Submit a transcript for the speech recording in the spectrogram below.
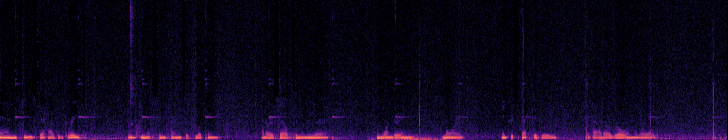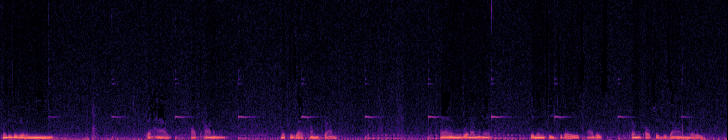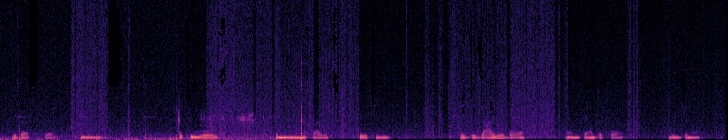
and seems to have a great weakness in terms of looking at ourselves in the mirror and wondering more introspectively about our role in the world. What does it really mean to have autonomy? What does that come from? And what I'm going to get into today is how does permaculture design really give us the keys, the tools, the means by which to achieve a desirable and bountiful regional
